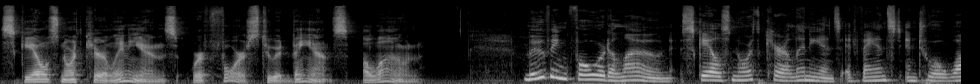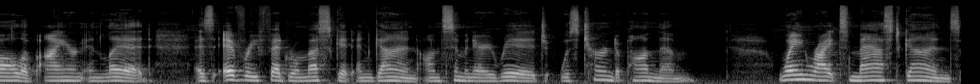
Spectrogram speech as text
Scales' North Carolinians were forced to advance alone. Moving forward alone, Scales' North Carolinians advanced into a wall of iron and lead as every Federal musket and gun on Seminary Ridge was turned upon them. Wainwright's massed guns,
